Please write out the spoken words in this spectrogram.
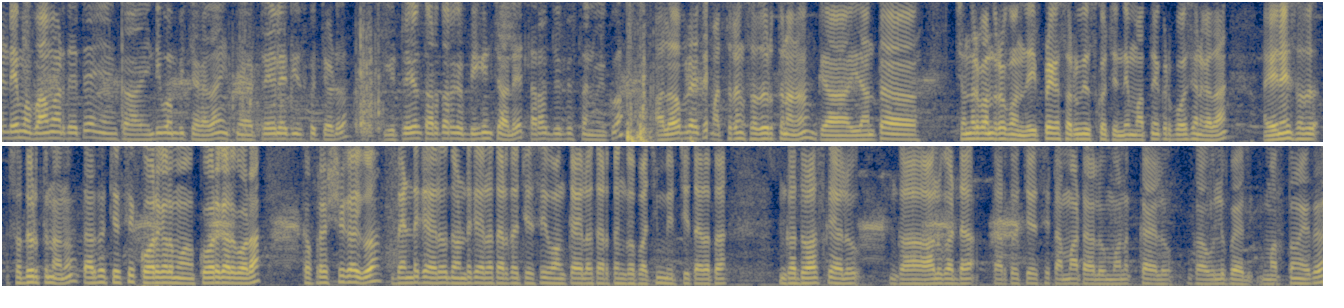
అండి మా బామార్ది అయితే ఇంకా ఇంటికి పంపించా కదా ట్రైల్ అయితే తీసుకొచ్చాడు. ఈ ట్రైల్ త్వర త్వరగా బిగించాలి తర్వాత చూపిస్తాను మీకు. ఆ లోపల అయితే మచ్చరంగా చదువుతున్నాను ఇంకా ఇదంతా చంద్రబంద్రగా ఉంది ఇప్పుడే సరుకు తీసుకొచ్చింది మొత్తం ఇక్కడ పోసాను కదా. అవన్నీ చదు చదువుతున్నాను తర్వాత వచ్చేసి కూరగాయలు కూరగాయలు కూడా. ఇంకా ఫ్రెష్గా ఇగో బెండకాయలు దొండకాయలు తర్వాత వచ్చేసి వంకాయలు తర్వాత ఇంకా పచ్చిమిర్చి తర్వాత ఇంకా దోసకాయలు ఇంకా ఆలుగడ్డ తర్వాత వచ్చేసి టమాటాలు మునక్కాయలు ఇంకా ఉల్లిపాయలు. మొత్తం అయితే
